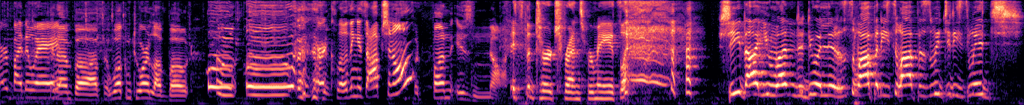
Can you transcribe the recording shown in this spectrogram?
I'm Barb, by the way. And I'm Bob. Welcome to our love boat. Ooh, ooh. Her clothing is optional. but fun is not. It's the church friends for me. It's like she thought you wanted to do a little swappity swap, a switchity switch.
